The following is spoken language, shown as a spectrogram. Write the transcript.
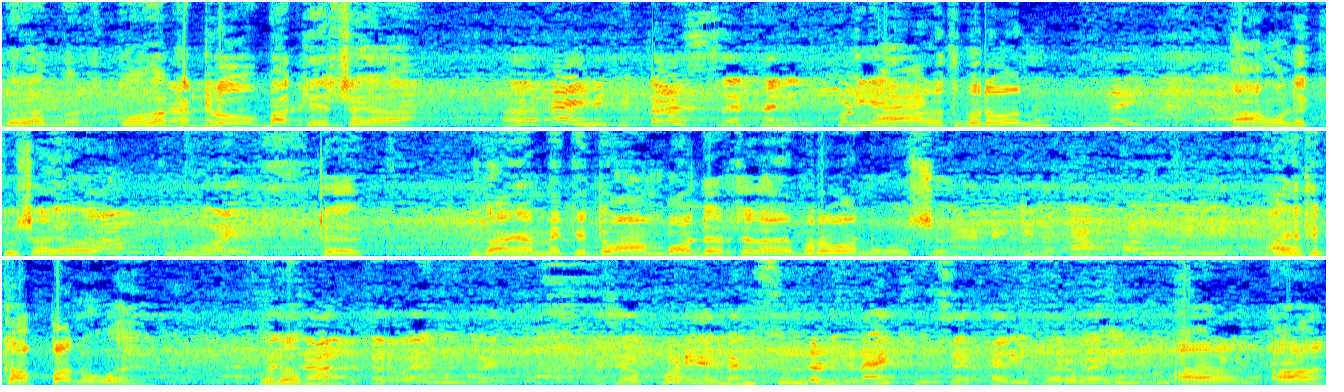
બરાબર. તો હવે કેટલું બાકી છે આ? હા નથી ભરવાનું? હા હું લખ્યું છે ઠીક. અહીંયા મેં કીધું આમ બોર્ડર છે ભરવાનું હશે ના, કાપવાનું હોય. બરાબર. કરવાનું હોય. પછી ખોડિયારમાં સુંદડિયું નાખ્યું છે ખાલી ભરવાનું. આ આ?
